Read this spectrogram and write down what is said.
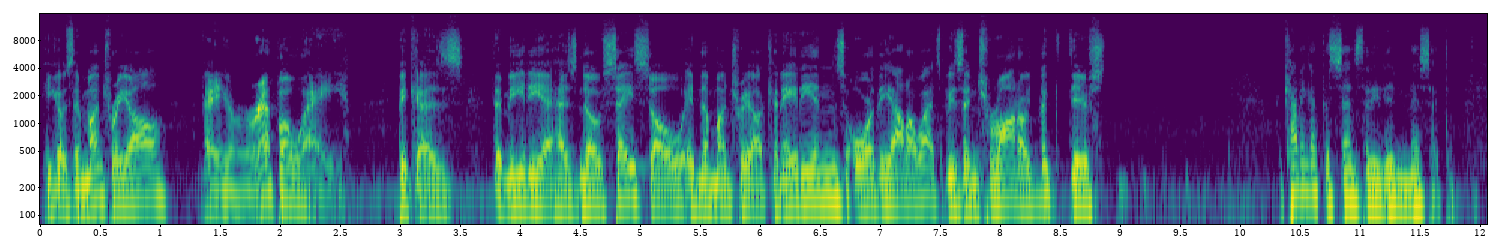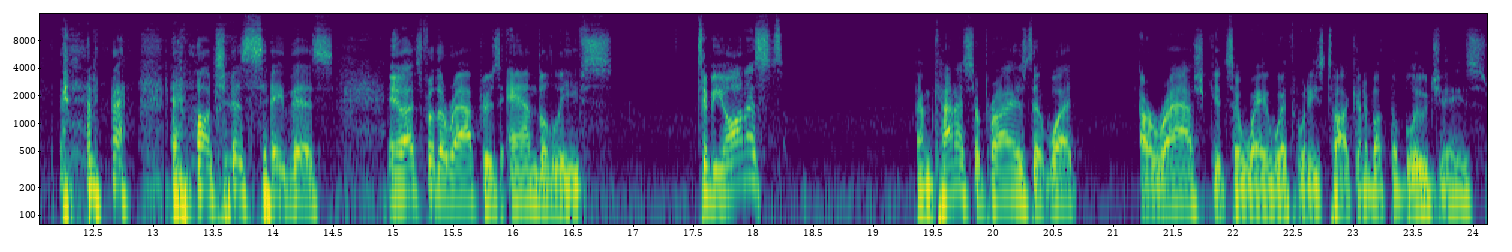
He goes, in Montreal, they rip away. Because the media has no say so in the Montreal Canadiens or the Alouettes. Because in Toronto, look, there's I kind of got the sense that he didn't miss it. and I'll just say this. You know, that's for the Raptors and the Leafs. To be honest, I'm kind of surprised at what Arash gets away with when he's talking about the Blue Jays.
